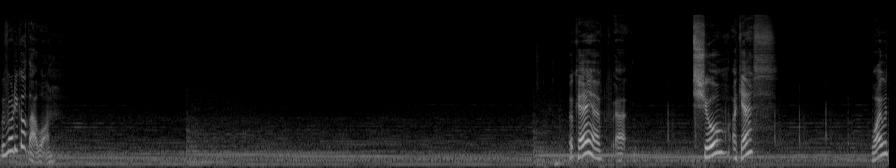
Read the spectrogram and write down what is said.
We've already got that one. Okay, uh, uh, sure, I guess. Why would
